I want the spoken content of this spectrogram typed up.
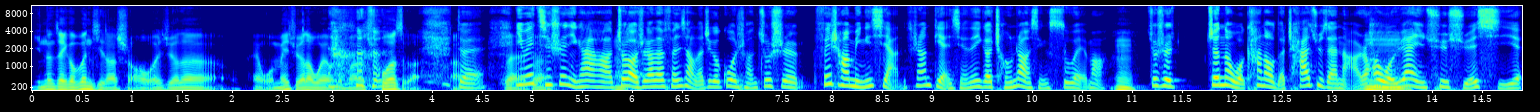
您的这个问题的时候，我就觉得，哎，我没觉得我有什么挫折。啊对，对，因为其实实你看哈，周老师刚才分享的这个过程，就是非常明显、非常典型的一个成长型思维嘛，嗯，就是。真的，我看到我的差距在哪儿，然后我嗯愿意去学习，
